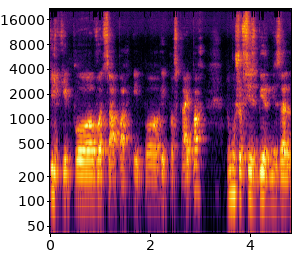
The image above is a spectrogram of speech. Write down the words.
тільки по WhatsApp і по, і по скайпах, тому що всі збірні за,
